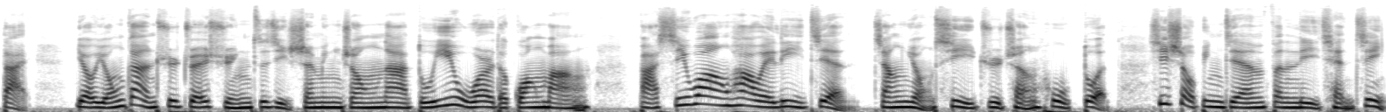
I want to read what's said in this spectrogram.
待，有勇敢去追寻自己生命中那独一无二的光芒，把希望化为利剑，将勇气聚成护盾，携手并肩奋力前进。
